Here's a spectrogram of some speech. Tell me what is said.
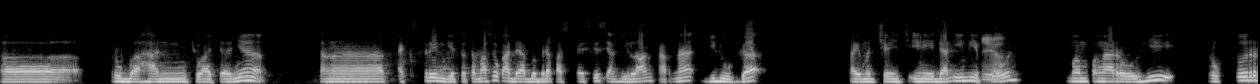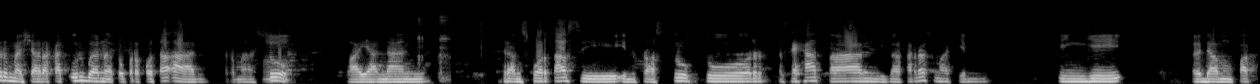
eh, perubahan cuacanya sangat ekstrim gitu, termasuk ada beberapa spesies yang hilang karena diduga climate change ini, dan ini Iya. pun mempengaruhi struktur masyarakat urban atau perkotaan, termasuk layanan transportasi, infrastruktur, kesehatan juga karena semakin tinggi eh, dampak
